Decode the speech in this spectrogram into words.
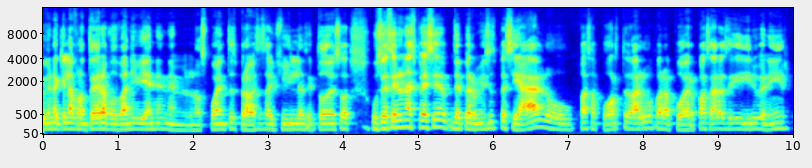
viene aquí en la frontera pues van y vienen en los puentes, pero a veces hay filas y todo eso. ¿Ustedes tienen una especie de permiso especial o un pasaporte o algo para poder pasar así, ir y venir?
